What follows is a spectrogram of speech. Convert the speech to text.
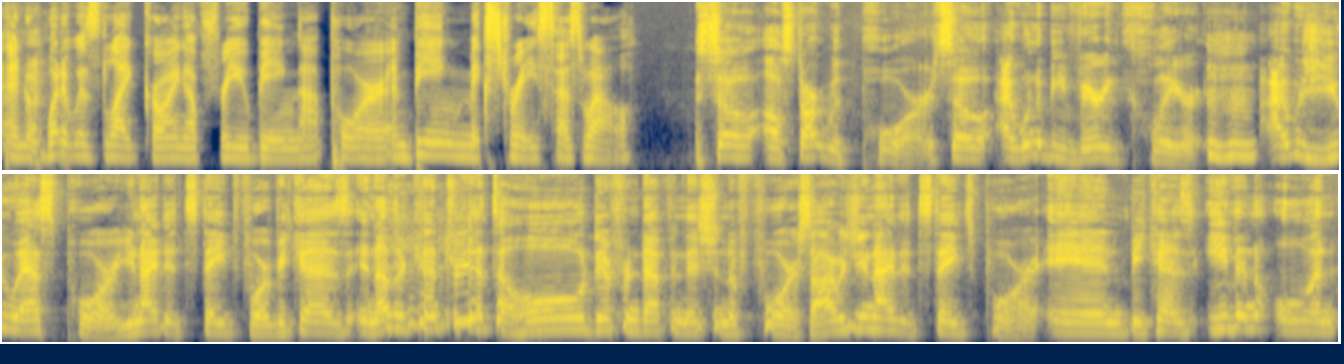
and what it was like growing up for you being that poor and being mixed race as well? So I'll start with poor. So I want to be very clear. Mm-hmm. I was US poor, United States poor, because in other countries, it's a whole different definition of poor. So I was United States poor. And because even on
